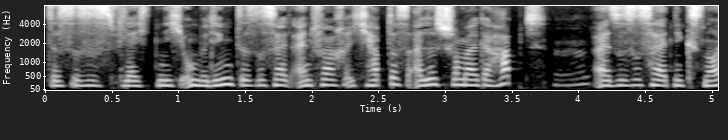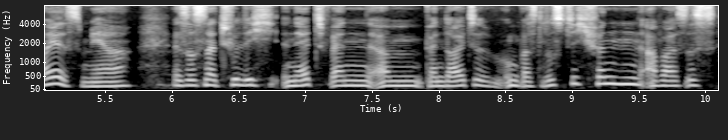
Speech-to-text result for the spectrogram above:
Das ist es vielleicht nicht unbedingt. Das ist halt einfach, ich habe das alles schon mal gehabt. Mhm. Also es ist halt nichts Neues mehr. Es ist natürlich nett, wenn, ähm, wenn Leute irgendwas lustig finden, aber es ist,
